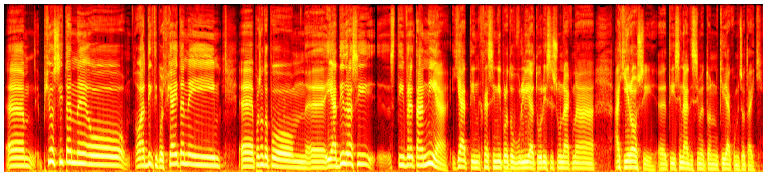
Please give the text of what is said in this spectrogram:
ε, ποιος ήταν ε, ο, ο αντίκτυπος, ποια ήταν η, ε, πώς να το πω, η αντίδραση στη Βρετανία για την χθεσινή πρωτοβουλία του Ρίση Σούνακ να ακυρώσει τη συνάντηση με τον Κυριάκο Μητσοτάκη;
